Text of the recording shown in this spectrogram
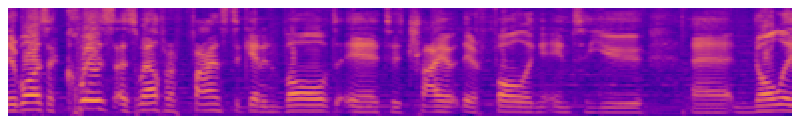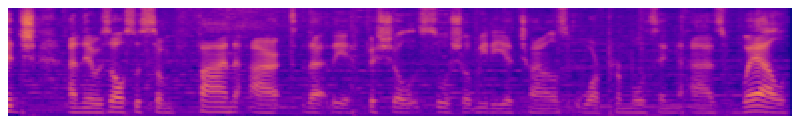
There was a quiz as well for fans to get involved uh, to try out their Falling Into You uh, knowledge, and there was also some fan art that the official social media channels were promoting as well.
